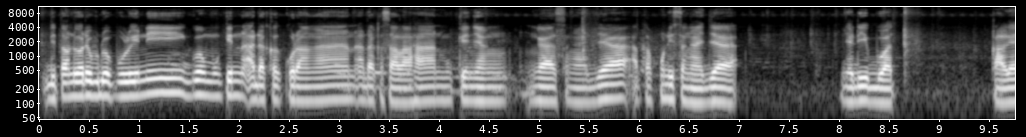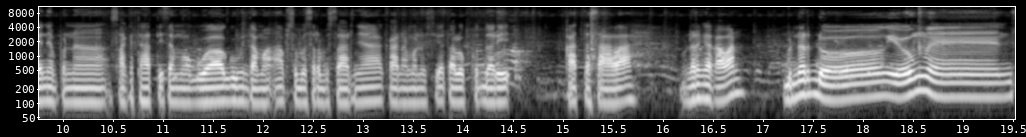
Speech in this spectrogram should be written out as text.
di tahun 2020 ini gue mungkin ada kekurangan ada kesalahan mungkin yang nggak sengaja ataupun disengaja. Jadi buat kalian yang pernah sakit hati sama gue gue minta maaf sebesar besarnya karena manusia tak luput dari kata salah. Bener nggak kawan? Bener dong humans.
